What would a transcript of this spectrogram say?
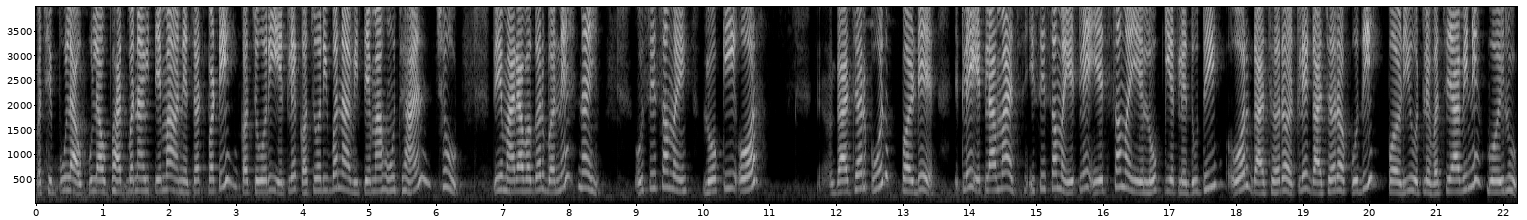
પછી પુલાવ પુલાવ ભાત બનાવી, તેમાં અને ચટપટી, કચોરી એટલે કચોરી બનાવી, તેમાં હું જાન છું, તે મારા વગર બને નહીં. ઉસી સમય લોકી ઓર ગાજર કૂદ પડે એટલે એટલામાં જ, ઈસી સમય એટલે એ જ સમયે લોકી એટલે દૂધી ઓર ગાજર એટલે ગાજર કૂદી પડ્યું એટલે વચ્ચે આવીને બોયલું.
